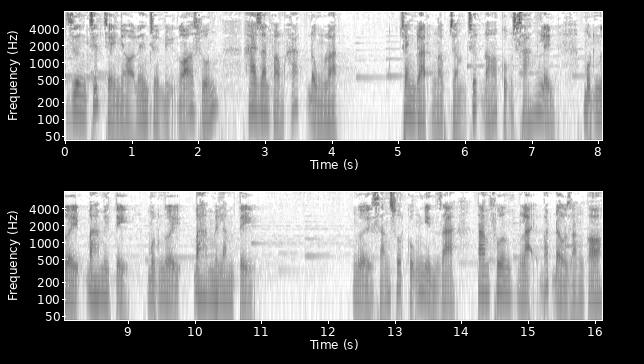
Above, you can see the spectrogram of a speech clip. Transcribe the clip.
Dương chiếc chày nhỏ lên chuẩn bị gõ xuống. Hai gian phòng khác đồng loạt. Tranh đoạt ngọc trầm trước đó cũng sáng lên. Một người 30 tỷ, một người 35 tỷ. Người sáng suốt cũng nhìn ra Tam Phương lại bắt đầu rằng co.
